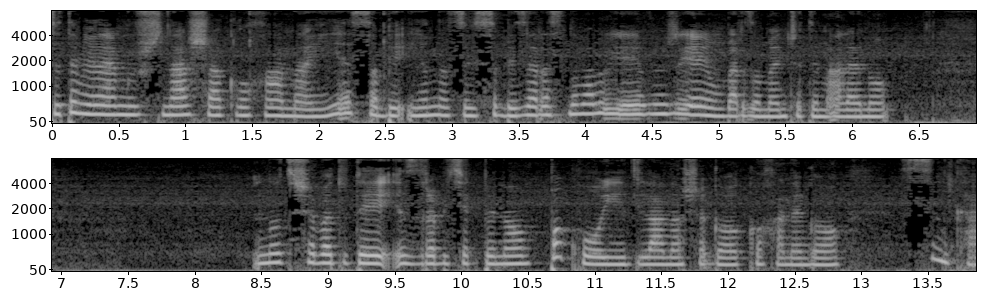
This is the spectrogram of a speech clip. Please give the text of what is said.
Tutaj miałam już nasza kochana jest sobie i ona coś sobie zaraz namaluje. Ja wiem, że ja ją bardzo męczę tym, ale no no trzeba tutaj zrobić jakby no pokój dla naszego kochanego synka.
